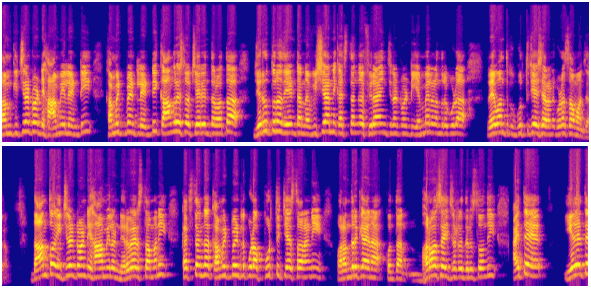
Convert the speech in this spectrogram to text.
తమకు ఇచ్చినటువంటి హామీలేంటి కమిట్మెంట్లు ఏంటి కాంగ్రెస్లో చేరిన తర్వాత జరుగుతున్నది ఏంటన్న విషయాన్ని ఖచ్చితంగా ఫిరాయించినటువంటి ఎమ్మెల్యేలందరూ కూడా రేవంత్కు గుర్తు చేశారని కూడా సమాచారం. దాంతో ఇచ్చినటువంటి హామీలను నెరవేరుస్తామని ఖచ్చితంగా కమిట్మెంట్లు కూడా పూర్తి చేస్తారని వారందరికీ ఆయన కొంత భరోసా ఇచ్చినట్లు తెలుస్తోంది. అయితే ఏదైతే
